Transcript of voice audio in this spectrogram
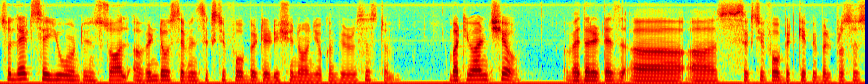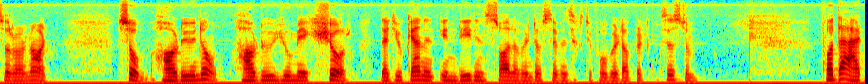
so let's say you want to install a Windows 7 64-bit edition on your computer system, but you aren't sure whether it is a, a 64-bit capable processor or not. So how do you know? How do you make sure that you can in indeed install a Windows 7 64-bit operating system? For that,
